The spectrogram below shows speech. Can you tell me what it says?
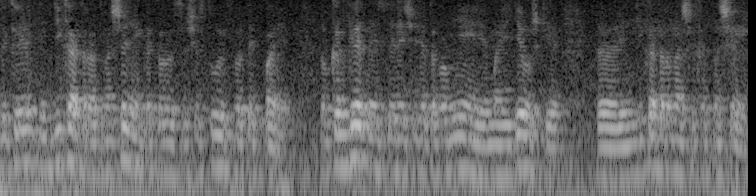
великолепный индикатор отношений, которые существуют в этой паре. Но конкретно, если речь идет обо мне и моей девушке, это индикатор наших отношений.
